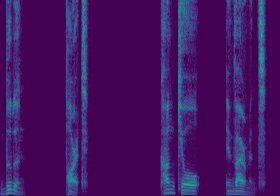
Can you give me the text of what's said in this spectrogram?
部分 part. 環境 environment.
